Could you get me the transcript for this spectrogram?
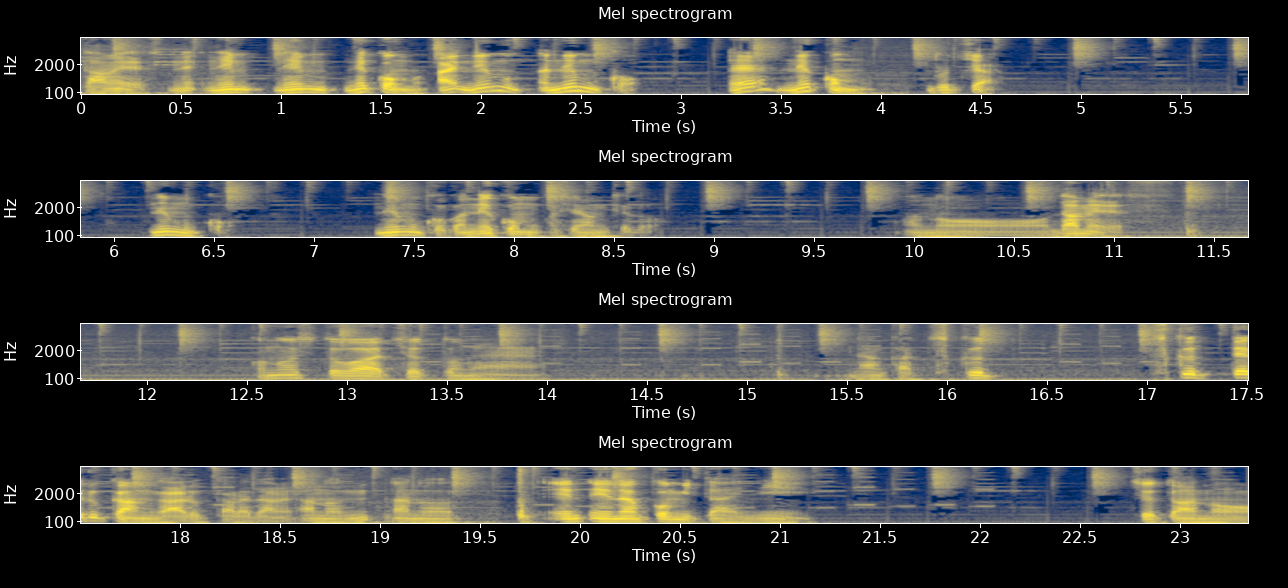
ダメです。ね、ね、ね、ねこむ。あれ、ねむ、ねむこ。え？ねこむ。どっちや？ねむこ。ねむこかねこむか知らんけど。あのー、ダメです。この人はちょっとね、なんか作っ、作ってる感があるからダメ。あの、あの、え、えなこみたいに、ちょっとあの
